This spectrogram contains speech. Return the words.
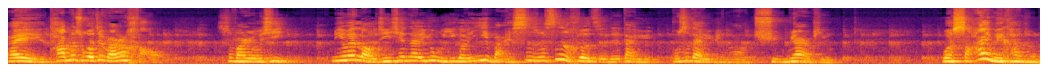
哎，他们说这玩意儿好，是玩游戏。因为老金现在用一个一百四十四赫兹的带鱼，不是带鱼屏啊，曲面屏，我啥也没看出来。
